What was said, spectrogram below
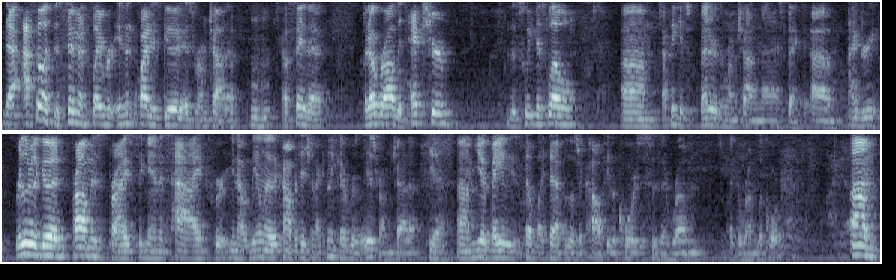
Now, I feel like the cinnamon flavor isn't quite as good as RumChata. hmm I'll say that. But overall, the texture, the sweetness level, um, I think it's better than RumChata in that aspect. Um, I agree. really, really good. Problem is the price. Again, it's high for you know the only other competition I can think of really is RumChata. Yeah. Um, you have Bailey's and stuff like that, but those are coffee liqueurs. This is a rum, like a rum liqueur. Um,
